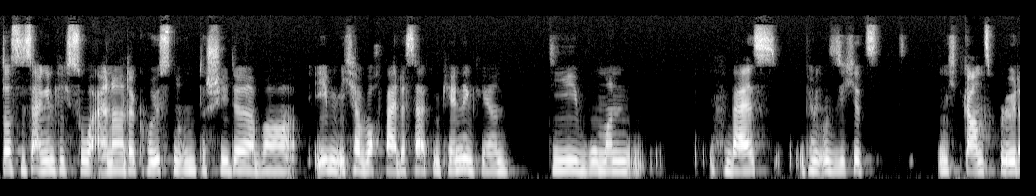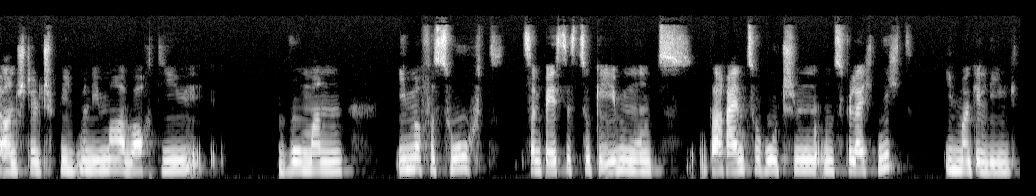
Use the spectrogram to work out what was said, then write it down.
das ist eigentlich so einer der größten Unterschiede. Aber eben, ich habe auch beide Seiten kennengelernt die, wo man weiß, wenn man sich jetzt nicht ganz blöd anstellt, spielt man immer, aber auch die, wo man immer versucht, sein Bestes zu geben und da reinzurutschen und es vielleicht nicht immer gelingt.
